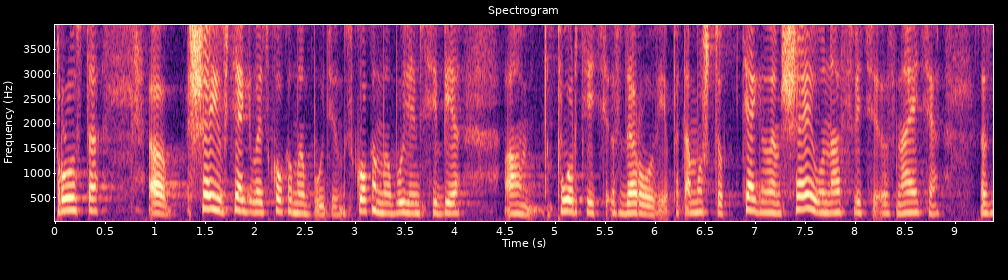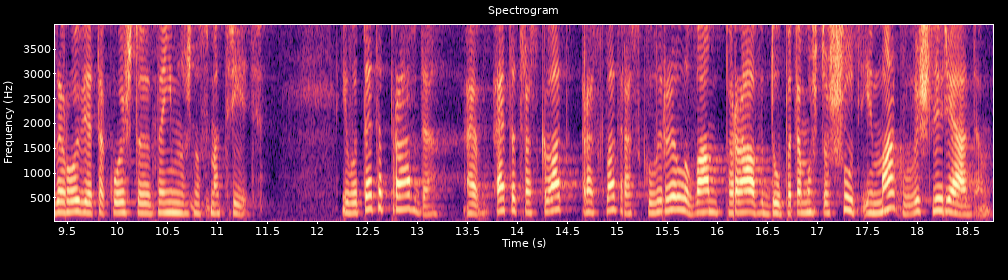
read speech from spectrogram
Просто э, шею втягивать, сколько мы будем, сколько мы будем себе портить здоровье. Потому что втягиваем шею, у нас ведь, знаете, здоровье такое, что за ним нужно смотреть. И вот это правда. Э, этот расклад, расклад раскрыл вам правду, потому что шут и маг вышли рядом.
